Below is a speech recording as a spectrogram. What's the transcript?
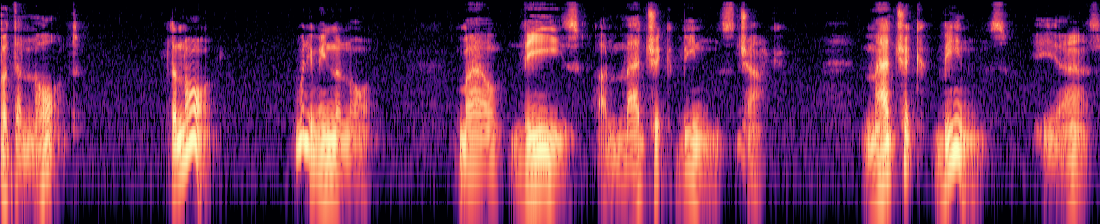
But they're not. They're not. What do you mean they're not? Well, these are magic beans, Jack. Magic beans? Yes,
